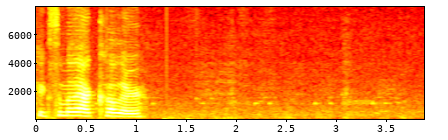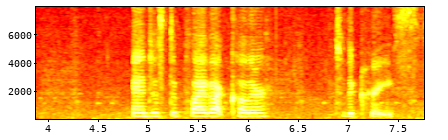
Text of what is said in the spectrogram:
Pick some of that color. And just apply that color to the crease.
